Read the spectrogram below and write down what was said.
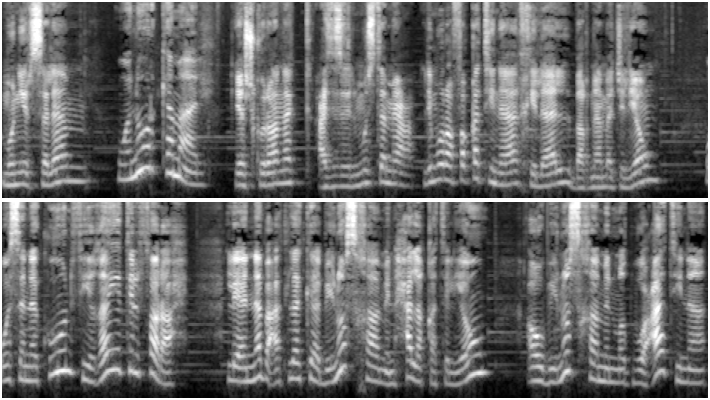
منير سلام ونور كمال. يشكرانك عزيزي المستمع لمرافقتنا خلال برنامج اليوم. وسنكون في غاية الفرح لأن نبعث لك بنسخة من حلقة اليوم أو بنسخة من مطبوعاتنا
